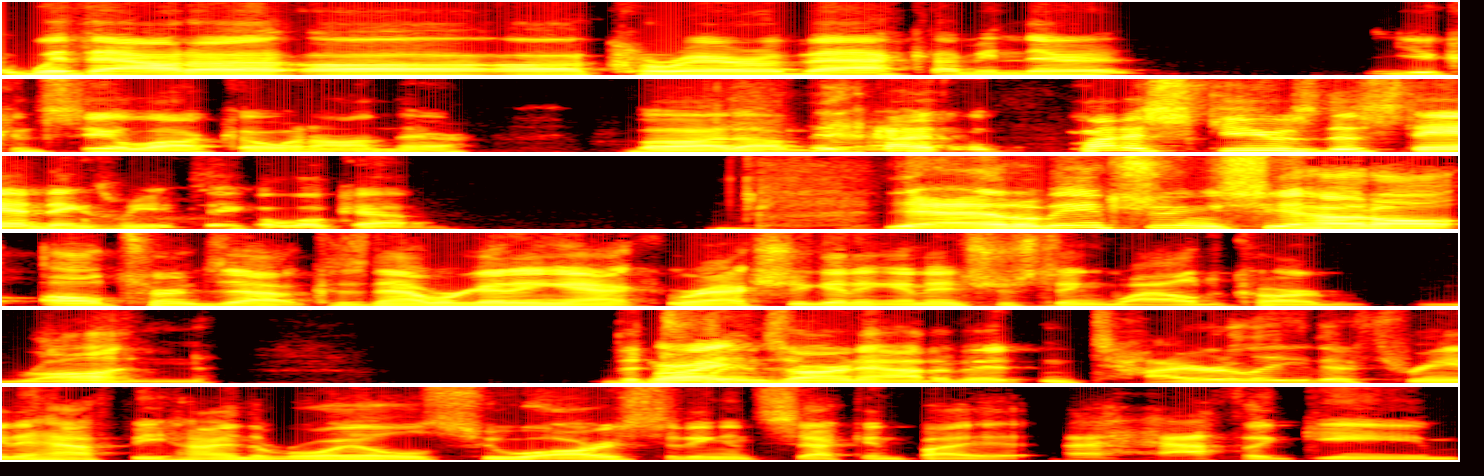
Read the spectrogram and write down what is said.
without a, a, a Correa back. I mean, there you can see a lot going on there. But um, it, kind of, it kind of skews the standings when you take a look at them. Yeah, it'll be interesting to see how it all all turns out because now we're getting we're actually getting an interesting wild card run. The right. Twins aren't out of it entirely. They're three and a half behind the Royals, who are sitting in second by a, a half a game.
